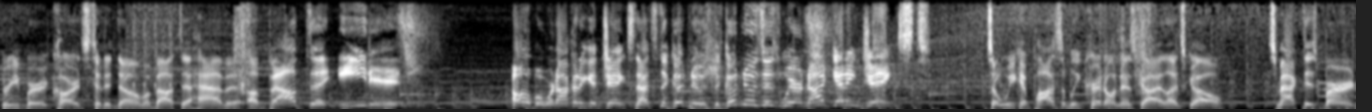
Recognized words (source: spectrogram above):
Three bird cards to the dome. About to have it. About to eat it. Oh, but we're not going to get jinxed. That's the good news. The good news is we are not getting jinxed. So we can possibly crit on this guy. Let's go. Smack this bird.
